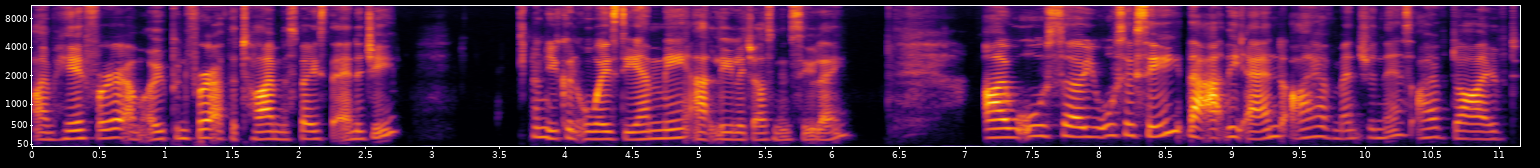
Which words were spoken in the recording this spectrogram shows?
I'm here for it. I'm open for it at the time, the space, the energy. And you can always DM me at Leela Jasmine Sule. I will also you also see that at the end I have mentioned this. I have dived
